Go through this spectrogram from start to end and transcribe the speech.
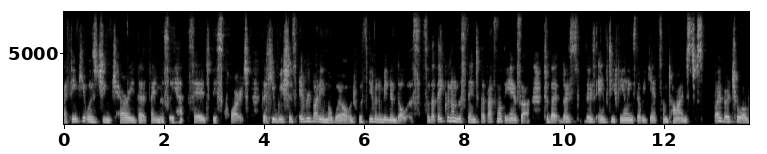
I think it was Jim Carrey that famously ha- said this quote that he wishes everybody in the world was given a million dollars so that they could understand that that's not the answer to that, those, those empty feelings that we get sometimes just by virtue of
